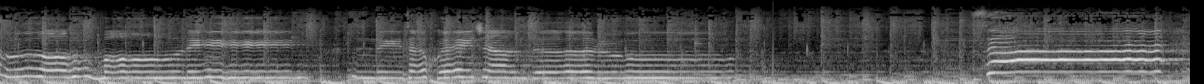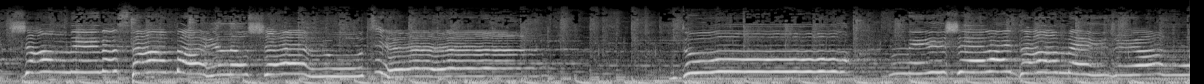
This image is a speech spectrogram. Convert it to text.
哦，梦。在回家的路，在想你的三百六十五天，读你写来的每句安慰。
